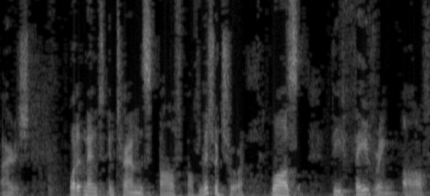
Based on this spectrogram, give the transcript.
Irish. What it meant in terms of, of literature was the favouring of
